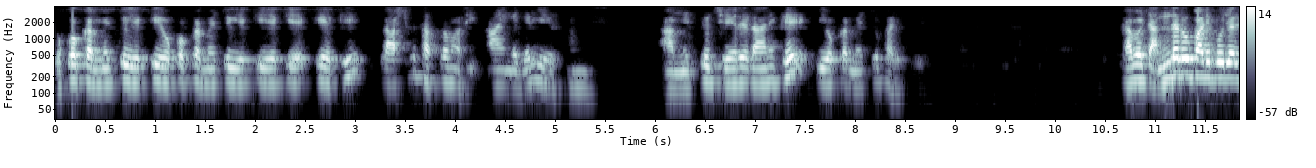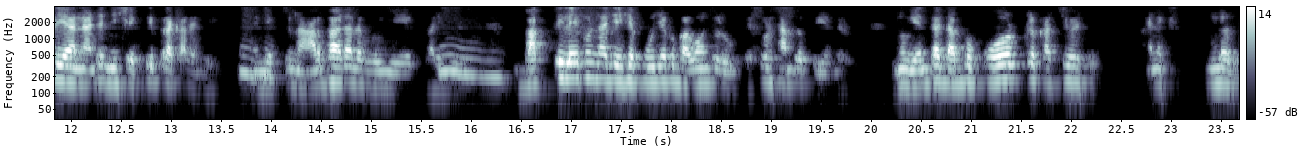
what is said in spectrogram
ఒక్కొక్క మెట్టు ఎక్కి ఒక్కొక్క మెట్టు ఎక్కి ఎక్కి ఎక్కి ఎక్కి లాస్ట్కు తత్వమసి ఆయన దగ్గర చేరుతాం ఆ మెట్టు చేరడానికే ఈ యొక్క మెట్టు పడి పూజ కాబట్టి అందరూ పడి పూజలు చేయాలి అంటే నీ శక్తి ప్రకారం. నేను. చెప్తున్న ఆర్భాటాలకు పోయి. భక్తి లేకుండా చేసే పూజకు భగవంతుడు ఎప్పుడు సంతృప్తి చెందడు నువ్వు ఎంత డబ్బు కోట్లు ఖర్చు పెట్టు ఆయనకి ఉండదు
